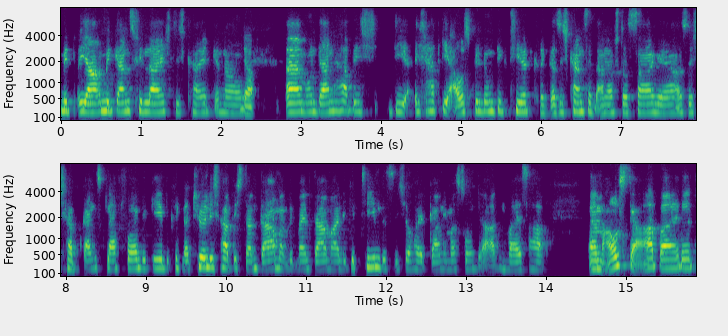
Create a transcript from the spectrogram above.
mit, ja, mit ganz viel Leichtigkeit, genau. Ja. Ähm, und dann habe ich die, ich habe die Ausbildung diktiert gekriegt. Also ich kann es nicht anders das sagen, ja. Also ich habe ganz klar vorgegeben gekriegt. Natürlich habe ich dann damals mit meinem damaligen Team, das ich ja heute gar nicht mehr so in der Art und Weise habe, ähm, ausgearbeitet.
